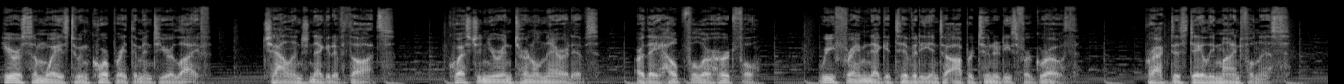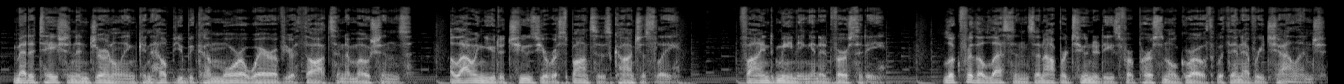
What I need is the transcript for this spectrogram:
Here are some ways to incorporate them into your life. Challenge negative thoughts. Question your internal narratives. Are they helpful or hurtful? Reframe negativity into opportunities for growth. Practice daily mindfulness. Meditation and journaling can help you become more aware of your thoughts and emotions, allowing you to choose your responses consciously. Find meaning in adversity. Look for the lessons and opportunities for personal growth within every challenge.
